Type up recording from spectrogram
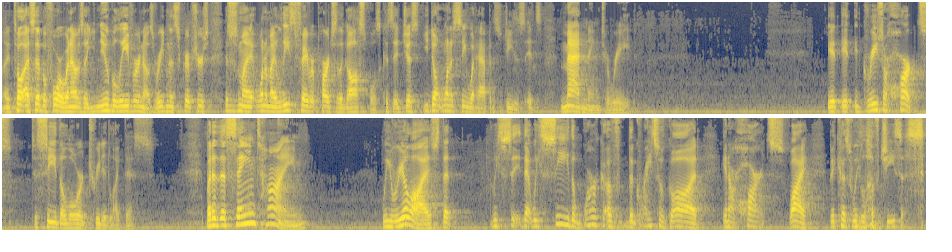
I, told, I said before, when I was a new believer and I was reading the scriptures, this was my, one of my least favorite parts of the Gospels because it just, you don't want to see what happens to Jesus. It's maddening to read. It, it, it grieves our hearts to see the Lord treated like this. But at the same time, we realize that we see, that we see the work of the grace of God in our hearts. Why? Because we love Jesus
